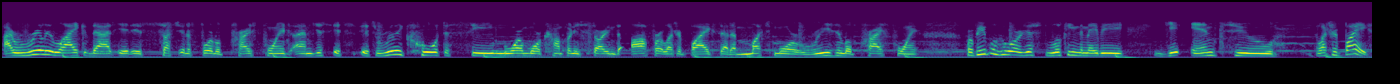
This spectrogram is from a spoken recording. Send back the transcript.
I really like that it is such an affordable price point. I'm just it's it's really cool to see more and more companies starting to offer electric bikes at a much more reasonable price point for people who are just looking to maybe get into electric bikes,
